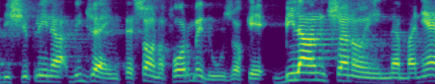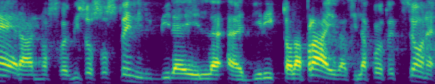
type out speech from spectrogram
disciplina vigente, sono forme d'uso che bilanciano in maniera, a nostro avviso, sostenibile il diritto alla privacy, la protezione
